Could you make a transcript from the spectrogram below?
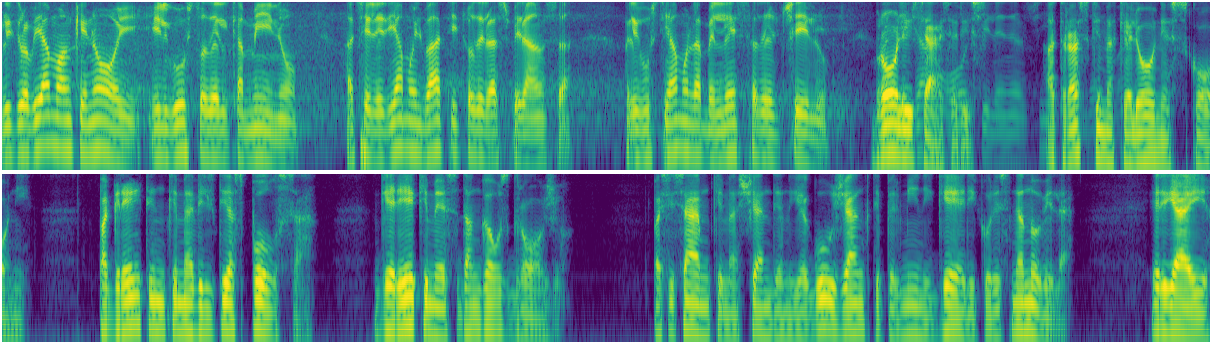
ritroviamo anche noi il gusto del cammino, acceleriamo il battito della speranza, pregustiamo la bellezza del cielo. Broliai seserys, atraskime kelionės skonį, pagreitinkime vilties pulsą, gerėkimės dangaus grožių. Pasisemkime šiandien jėgų žengti pirminį gėrį, kuris nenuvilia. Ir jei,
